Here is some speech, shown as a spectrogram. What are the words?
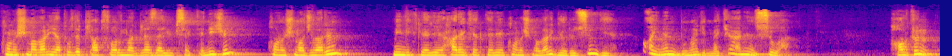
konuşmaların yapıldığı platformlar biraz daha yüksekte. Niçin? Konuşmacıların mimikleri, hareketleri, konuşmaları görülsün diye. Aynen bunun gibi mekanın suva. Halkın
